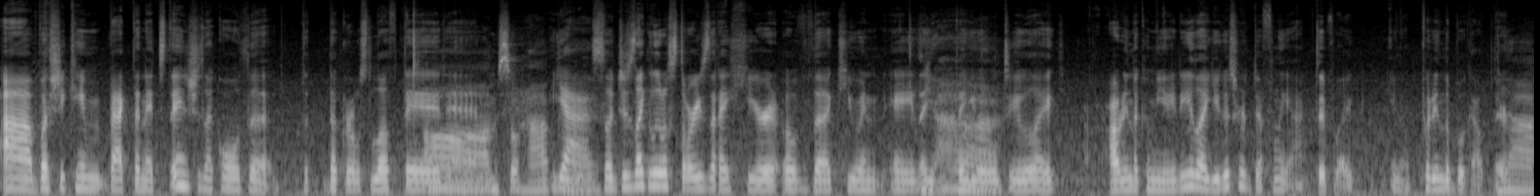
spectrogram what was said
Uh, but she came back the next day and she's like, oh, the the, the girls loved it. Aw, and i'm so happy yeah, so just like little stories that I hear of the Q and A that y- that you Yeah. all do, like out in the community, like you guys are definitely active, like you know, putting the book out there. Yeah,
